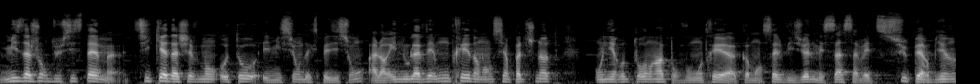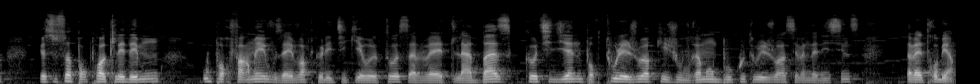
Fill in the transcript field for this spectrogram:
mise à jour du système, ticket d'achèvement auto et mission d'expédition. Alors, il nous l'avait montré dans l'ancien patch note. On y retournera pour vous montrer euh, comment c'est le visuel, mais ça, ça va être super bien. Que ce soit pour proc les démons ou pour farmer, vous allez voir que les tickets auto, ça va être la base quotidienne pour tous les joueurs qui jouent vraiment beaucoup tous les jours à Seven Deadly Sins. Ça va être trop bien.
